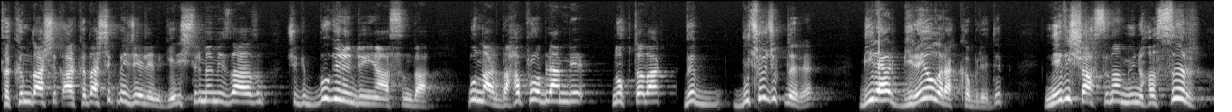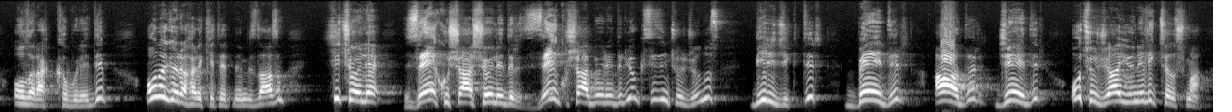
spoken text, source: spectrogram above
takımdaşlık, arkadaşlık becerilerini geliştirmemiz lazım. Çünkü bugünün dünyasında bunlar daha problemli noktalar ve bu çocukları birer birey olarak kabul edip nevi şahsına münhasır olarak kabul edip ona göre hareket etmemiz lazım. Hiç öyle Z kuşağı şöyledir, Z kuşağı böyledir yok. Sizin çocuğunuz biriciktir, B'dir, A'dır, C'dir. O çocuğa yönelik çalışma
